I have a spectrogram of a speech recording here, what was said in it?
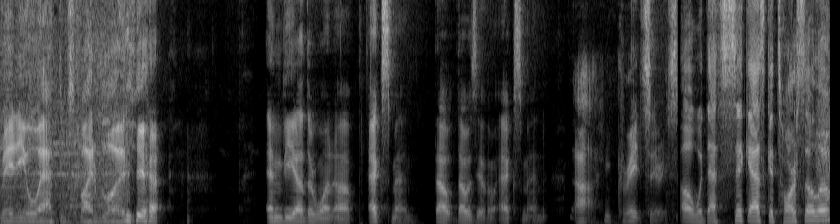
radioactive spider blood. yeah. And the other one, uh, X Men. That that was the other one, X Men. Ah, great series. Oh, with that sick ass guitar solo.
